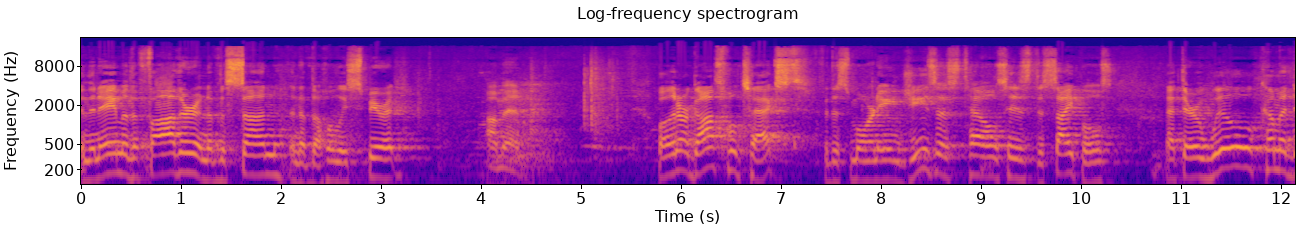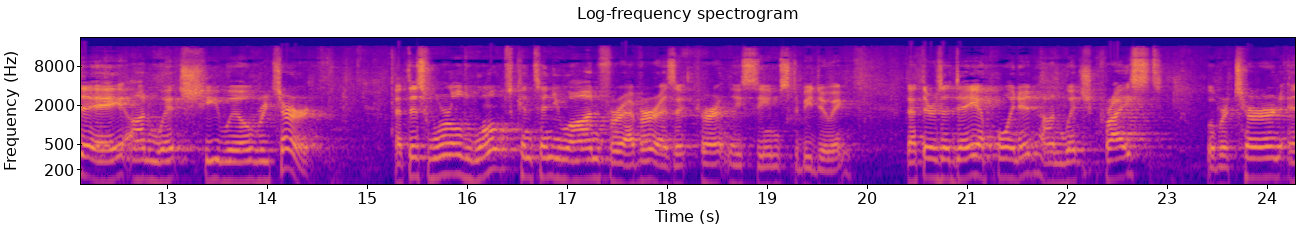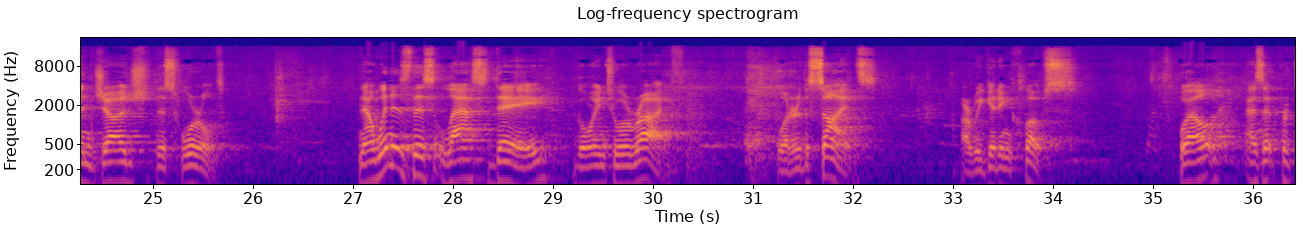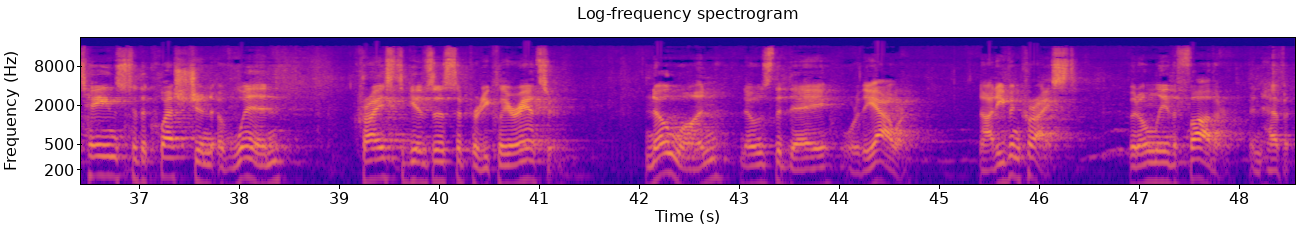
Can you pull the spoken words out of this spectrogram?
In the name of the Father, and of the Son, and of the Holy Spirit, Amen. Well, in our gospel text for this morning, Jesus tells his disciples that there will come a day on which he will return, that this world won't continue on forever as it currently seems to be doing, that there's a day appointed on which Christ will return and judge this world. Now, when is this last day going to arrive? What are the signs? Are we getting close? Well, as it pertains to the question of when, Christ gives us a pretty clear answer. No one knows the day or the hour, not even Christ, but only the Father in heaven.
